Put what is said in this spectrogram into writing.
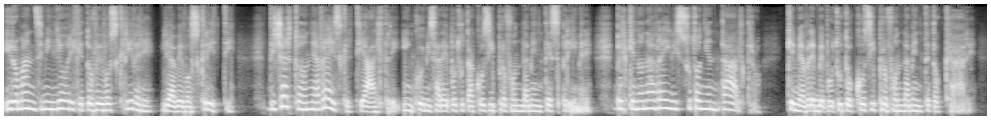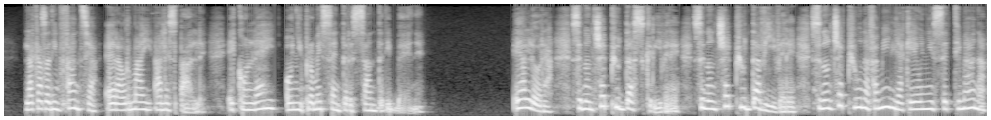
i romanzi migliori che dovevo scrivere li avevo scritti. Di certo non ne avrei scritti altri in cui mi sarei potuta così profondamente esprimere, perché non avrei vissuto nient'altro che mi avrebbe potuto così profondamente toccare. La casa d'infanzia era ormai alle spalle e con lei ogni promessa interessante di bene. E allora, se non c'è più da scrivere, se non c'è più da vivere, se non c'è più una famiglia che ogni settimana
